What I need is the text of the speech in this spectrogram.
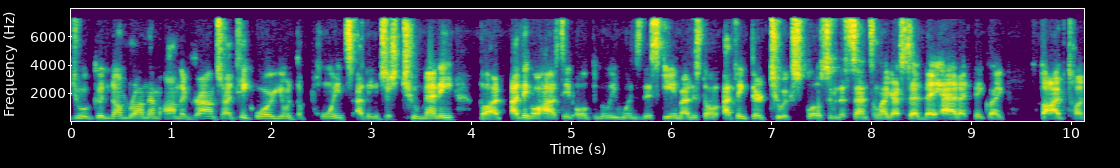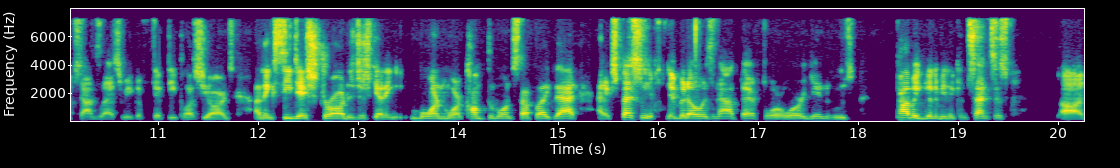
do a good number on them on the ground. So I take Oregon with the points. I think it's just too many, but I think Ohio State ultimately wins this game. I just don't. I think they're too explosive in a sense. And like I said, they had I think like five touchdowns last week of 50 plus yards. I think CJ Stroud is just getting more and more comfortable and stuff like that. And especially if Thibodeaux isn't out there for Oregon, who's probably going to be the consensus uh,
